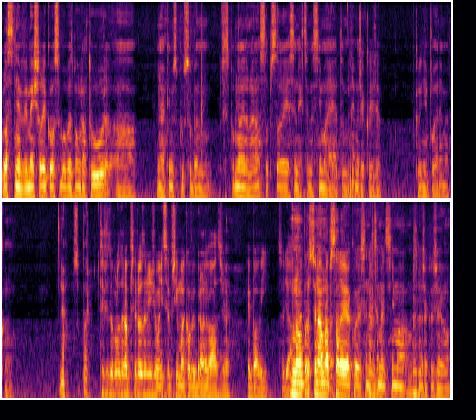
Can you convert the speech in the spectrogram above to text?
vlastně vymýšleli, koho sebou vezmou na tour a nějakým způsobem si vzpomněli na nás a psali, jestli nechceme s nimi jet. A my jsme řekli, že klidně pojedeme. Jako no. Jo, super. Takže to bylo teda přirozený, že oni si přímo jako vybrali vás, že je baví, co děláte. No, prostě nám napsali, jako jestli nechceme jít s nimi a my jsme řekli, že jo.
